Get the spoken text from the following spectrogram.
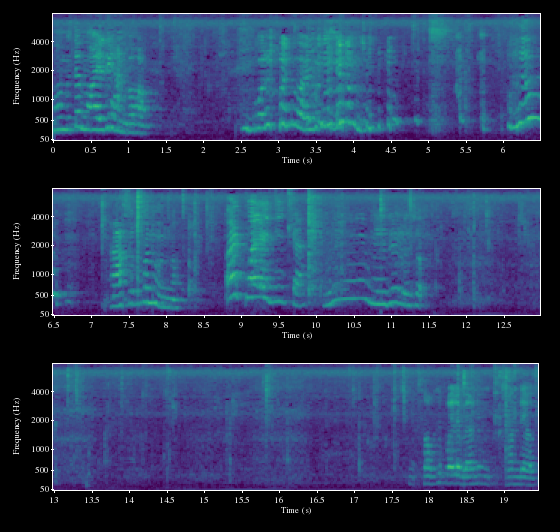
मम्मी त नहेरी खानुभयो हाँसेको पनि हुन्न। सबसे पहिला भ्याउनु सन्देह आउँछ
